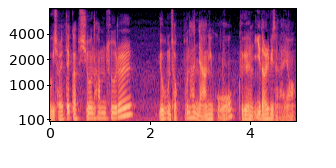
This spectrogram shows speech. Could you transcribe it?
여기 절대값 씌운 함수를 부분 적분한 양이고 그게 이 넓이잖아요.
